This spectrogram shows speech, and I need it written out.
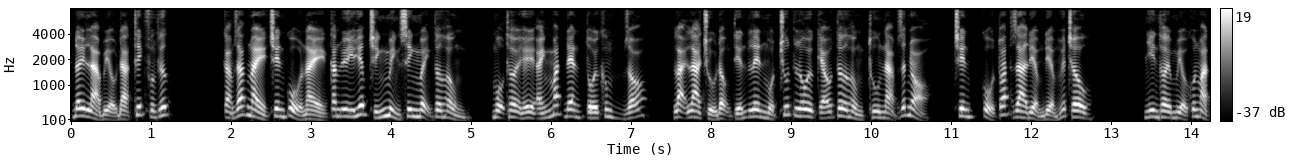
Đây là biểu đạt thích phương thức. Cảm giác này trên cổ này căn uy hiếp chính mình sinh mệnh tơ hồng, mộ thời hề ánh mắt đen tối không rõ, lại là chủ động tiến lên một chút lôi kéo tơ hồng thu nạp rất nhỏ, trên cổ toát ra điểm điểm huyết trâu. Nhìn thời miểu khuôn mặt,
